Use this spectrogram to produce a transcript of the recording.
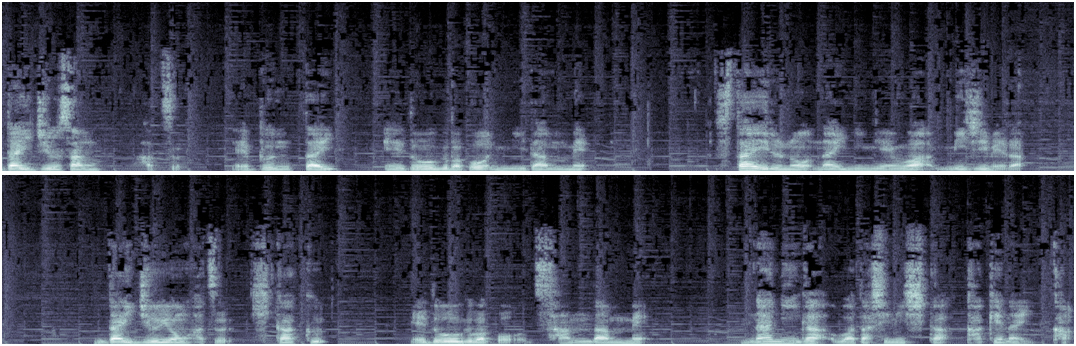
第13発、えー、文体、えー、道具箱2段目。スタイルのない人間は惨めだ。第14発、企画、え道具箱3段目。何が私にしか書けないか。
